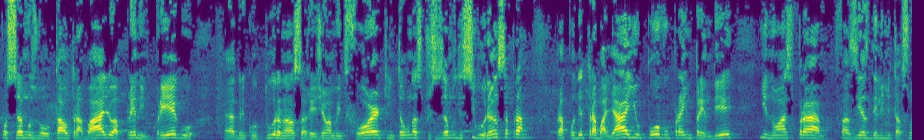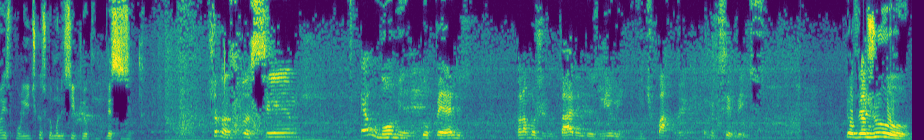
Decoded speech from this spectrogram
possamos voltar ao trabalho, a pleno emprego. A agricultura na nossa região é muito forte, então nós precisamos de segurança para poder trabalhar e o povo para empreender e nós para fazer as delimitações políticas que o município necessita. Jonas, você é o nome do PL para a majoritária em 2024? Como é que você vê isso? Eu vejo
